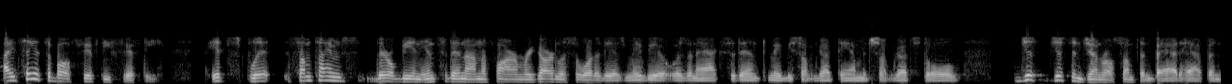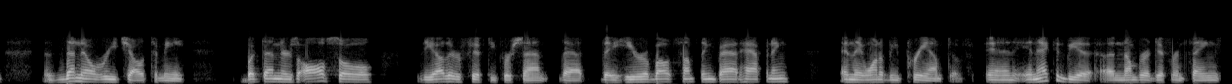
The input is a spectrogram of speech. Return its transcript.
I'd say it's about 50 50. It's split. Sometimes there will be an incident on the farm, regardless of what it is. Maybe it was an accident, maybe something got damaged, something got stolen. Just, just in general, something bad happened. Then they'll reach out to me. But then there's also the other 50% that they hear about something bad happening and they want to be preemptive. And and that can be a, a number of different things.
